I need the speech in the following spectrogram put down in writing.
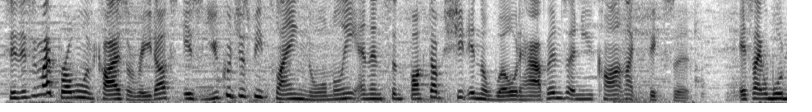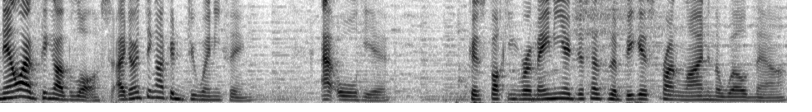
See, this is my problem with Kaiser Redux, is you could just be playing normally, and then some fucked up shit in the world happens, and you can't, like, fix it. It's like, well, now I think I've lost. I don't think I can do anything at all here. Because fucking Romania just has the biggest front line in the world now.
